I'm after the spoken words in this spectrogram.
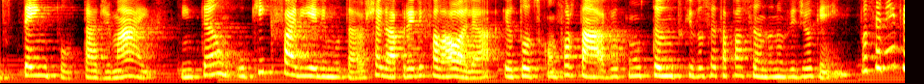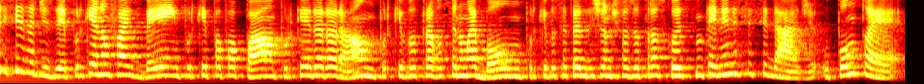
do tempo tá demais, então o que, que faria ele mudar? Eu chegar para ele e falar: olha, eu tô desconfortável com o tanto que você tá passando no videogame. Você nem precisa dizer porque não faz bem, porque papapá, porque rararão, porque para você não é bom, porque você tá deixando de fazer outras coisas. Não tem nem necessidade. O ponto é,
